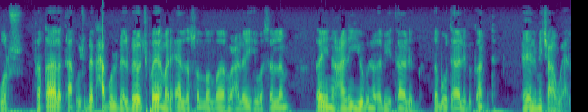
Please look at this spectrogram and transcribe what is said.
ورش. فقالت أقش بك حقل بالبيلش بيهمر ألا صلى الله عليه وسلم أين علي بن أبي طالب؟ أبو طالب أنت. عيل مش عوال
